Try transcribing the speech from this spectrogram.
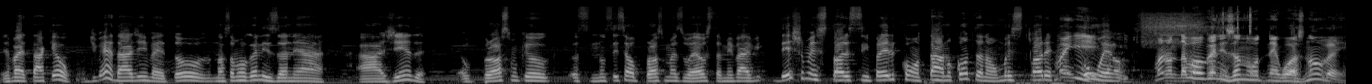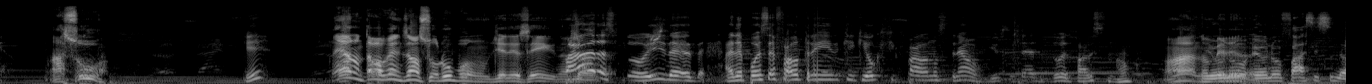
ele vai estar aqui, ó, de verdade, hein, velho. Tô- Nós estamos organizando né, a, a agenda. O próximo que eu, assim, não sei se é o próximo, mas o Elvis também vai vir. Deixa uma história assim pra ele contar, não conta não, uma história Mas, com o Elvis. Mas não tava organizando outro negócio, não, velho? A sua? Quê? Eu não tava organizando uma suruba um dia desse aí. Não, Para. Ih, de- de- Aí depois você fala o trem que, que eu que fico falando os trem ao vivo. Você é doido, fala isso não. Ah, não, eu, beleza. não, eu não faço isso, não.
